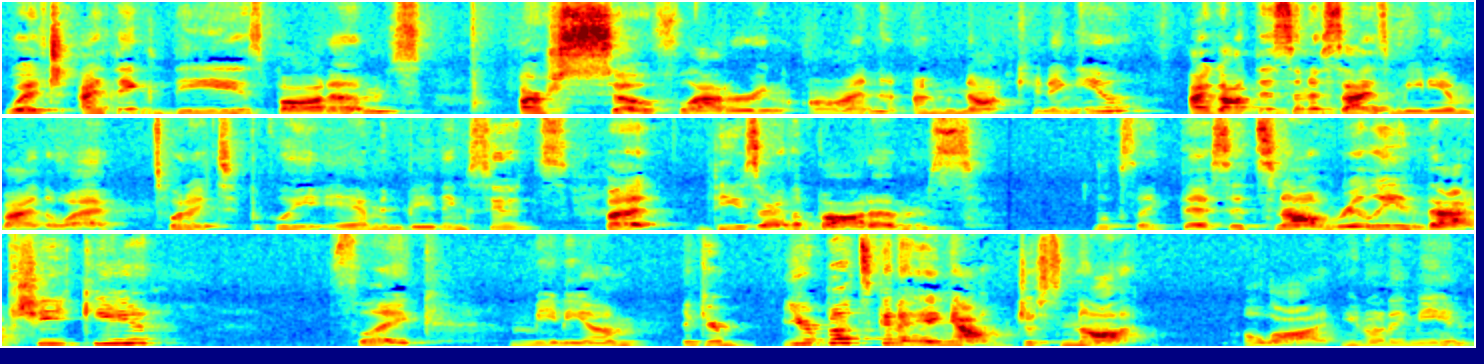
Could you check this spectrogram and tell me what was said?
which I think these bottoms are so flattering on. I'm not kidding you. I got this in a size medium, by the way. It's what I typically am in bathing suits. But these are the bottoms. Looks like this. It's not really that cheeky. It's like medium. Like your, your butt's gonna hang out, just not a lot, you know what I mean?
